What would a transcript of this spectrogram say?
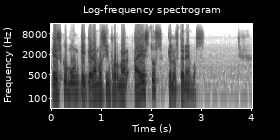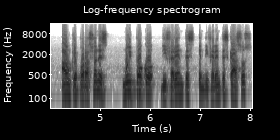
es común que queramos informar a estos que los tenemos. Aunque por razones muy poco diferentes en diferentes casos,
